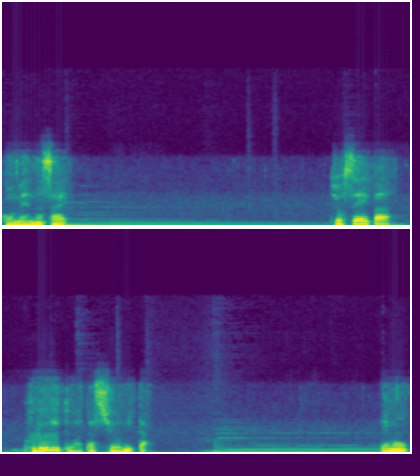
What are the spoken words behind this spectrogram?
ごめんなさい。女性がくるりと私を見た。でも、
